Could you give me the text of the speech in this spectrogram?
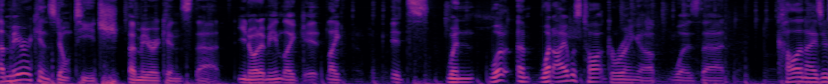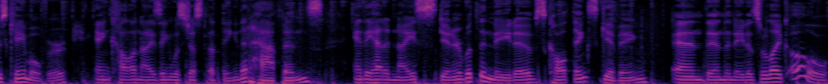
Americans don't teach Americans that. You know what I mean? Like it like it's when what um, what I was taught growing up was that colonizers came over and colonizing was just a thing that happens and they had a nice dinner with the natives called Thanksgiving and then the natives were like, "Oh,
